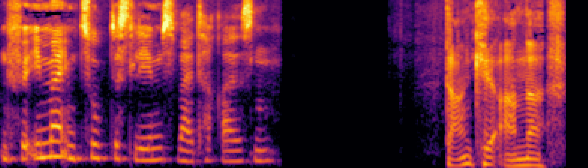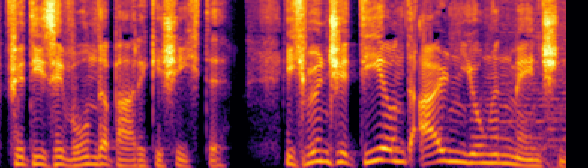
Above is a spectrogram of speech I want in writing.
und für immer im Zug des Lebens weiterreisen. Danke, Anna, für diese wunderbare Geschichte. Ich wünsche dir und allen jungen Menschen,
